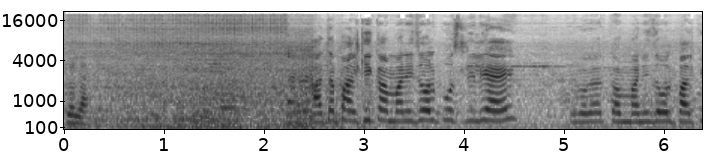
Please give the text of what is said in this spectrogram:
चला. आता पालखी कमानीजवळ पोचलेली आहे. हे बघा कमानीजवळ पालखी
